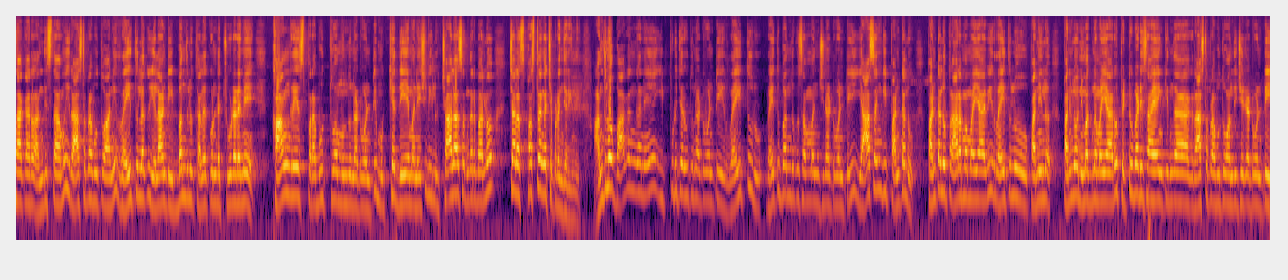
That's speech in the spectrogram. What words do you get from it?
సహకారాలు అందిస్తాము. ఈ రాష్ట్ర ప్రభుత్వాన్ని రైతులకు ఎలాంటి ఇబ్బందులు కలగకుండా చూడడమే కాంగ్రెస్ ప్రభుత్వం ముందున్నటువంటి ముఖ్య ధ్యేయం అనేసి వీళ్ళు చాలా సందర్భాల్లో చాలా స్పష్టంగా చెప్పడం జరిగింది. అందులో భాగంగానే ఇప్పుడు జరుగుతున్నటువంటి రైతు రైతు బంధుకు సంబంధించినటువంటి యాసంగి పంటలు పంటలు ప్రారంభమయ్యావి రైతులు పనిలో పనిలో నిమగ్నమయ్యారు. పెట్టుబడి సాయం కింద రాష్ట్ర ప్రభుత్వం అందించేటటువంటి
